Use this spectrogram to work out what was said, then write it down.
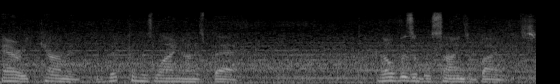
Harry comment. The victim is lying on his back. No visible signs of violence.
